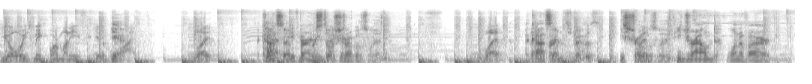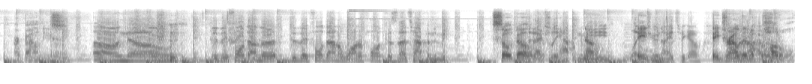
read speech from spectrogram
you always make more money if you get them Yeah. alive. But A concept you Burns still back a- struggles with. what? A That concept- Burns struggles. He struggles with. He drowned one of our our bounties. Oh no! did they fall down the? Did they fall down a waterfall? Because that's happened to me. So no, That actually happened to No. me like They- two nights ago. they drowned in where a I puddle.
